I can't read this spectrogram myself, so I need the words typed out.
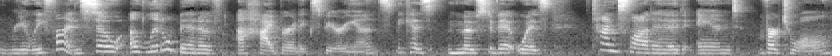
really fun. So, a little bit of a hybrid experience because most of it was time slotted and virtual,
